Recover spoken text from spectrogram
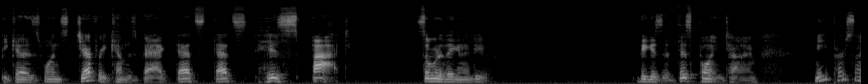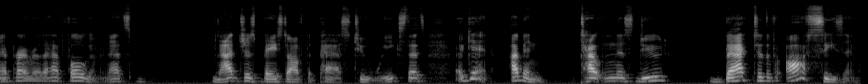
Because once Jeffery comes back, that's that's his spot. So what are they going to do? Because at this point in time, me personally, I'd probably rather have Fulgham, and that's not just based off the past two weeks. That's, again, I've been touting this dude back to the off season.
